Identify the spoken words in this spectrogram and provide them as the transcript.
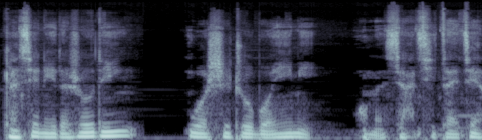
感谢你的收听，我是主播一米，我们下期再见。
